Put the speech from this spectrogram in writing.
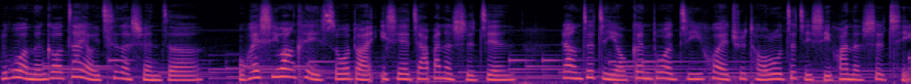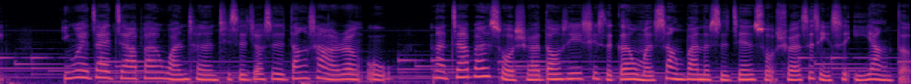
如果能够再有一次的选择，我会希望可以缩短一些加班的时间，让自己有更多的机会去投入自己喜欢的事情。因为在加班完成，其实就是当下的任务。那加班所学的东西，其实跟我们上班的时间所学的事情是一样的。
